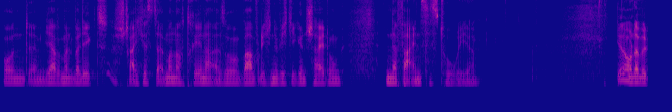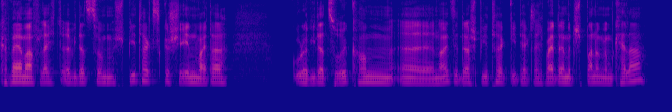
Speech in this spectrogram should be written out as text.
Und ähm, ja, wenn man überlegt, Streich ist da immer noch Trainer, also war wirklich eine wichtige Entscheidung in der Vereinshistorie. Genau, damit können wir ja mal vielleicht äh, wieder zum Spieltagsgeschehen weiter oder wieder zurückkommen. Äh, 19. Spieltag geht ja gleich weiter mit Spannung im Keller.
